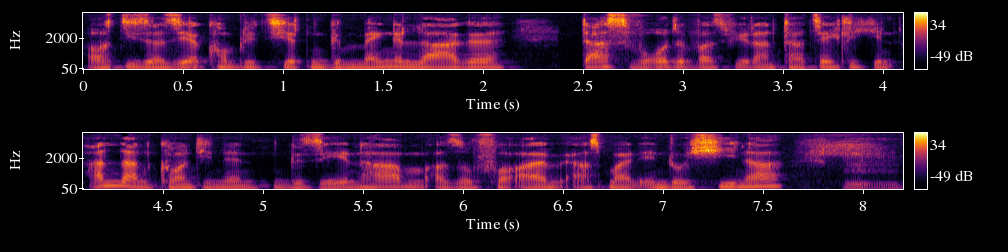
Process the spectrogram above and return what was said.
aus dieser sehr komplizierten Gemengelage das wurde, was wir dann tatsächlich in anderen Kontinenten gesehen haben, also vor allem erstmal in Indochina, mhm.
